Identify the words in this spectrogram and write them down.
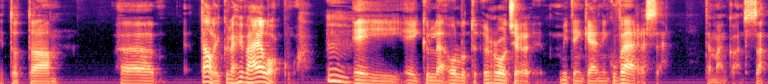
Ja tota, tämä oli kyllä hyvä elokuva. Mm. Ei, ei kyllä ollut Roger mitenkään niin kuin väärässä tämän kanssa.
